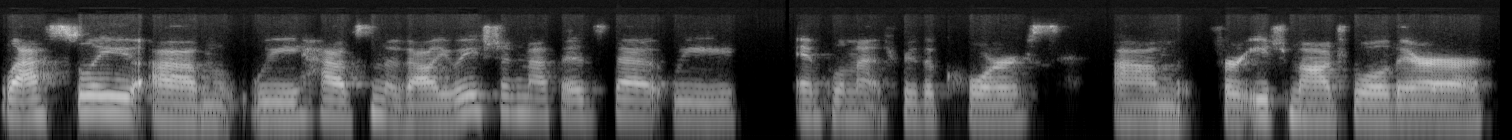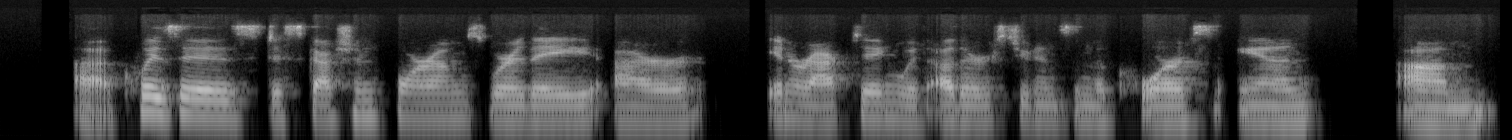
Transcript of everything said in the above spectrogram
Lastly, um, we have some evaluation methods that we implement through the course. Um, for each module, there are uh, quizzes, discussion forums where they are interacting with other students in the course and um,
